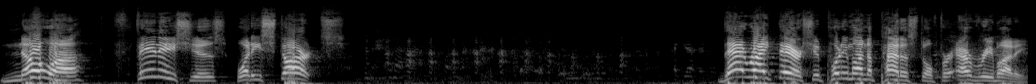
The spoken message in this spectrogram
Noah finishes what he starts. That right there should put him on the pedestal for everybody.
